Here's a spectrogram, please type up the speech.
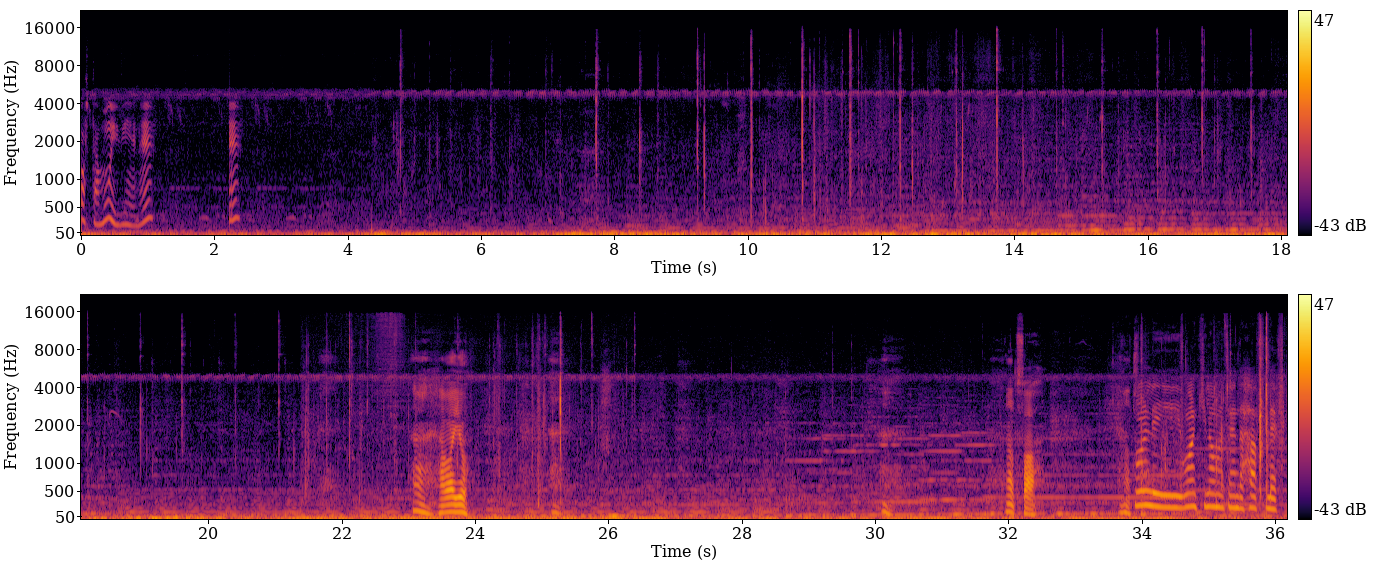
Corta muy bien, ¿eh? ¿Eh? Ah, how are you? Far. Not far. Only one kilometer and a half left.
